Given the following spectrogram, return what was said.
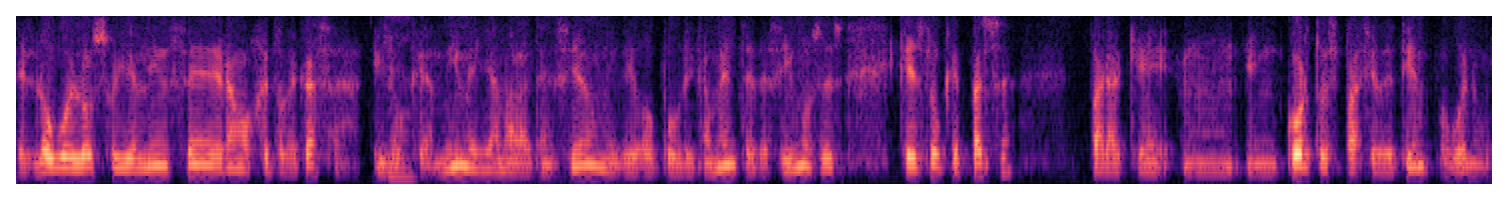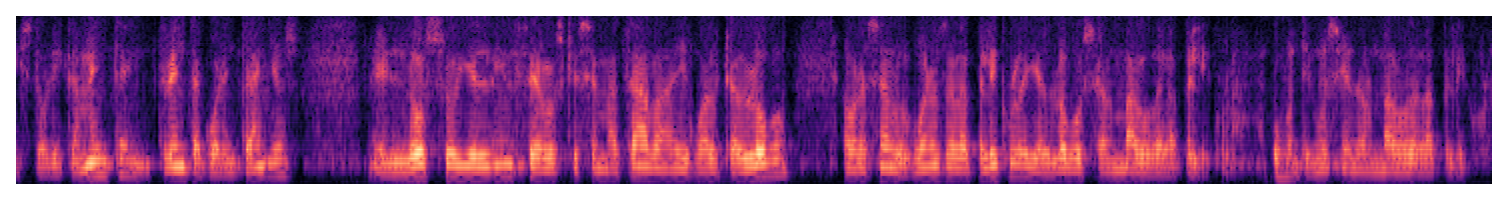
el lobo, el oso y el lince eran objeto de caza. Y lo que a mí me llama la atención, y digo públicamente, decimos, es qué es lo que pasa para que mm, en corto espacio de tiempo, bueno, históricamente, en 30, 40 años, el oso y el lince a los que se mataba igual que al lobo, ahora sean los buenos de la película y el lobo sea el malo de la película, o continúe siendo el malo de la película.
